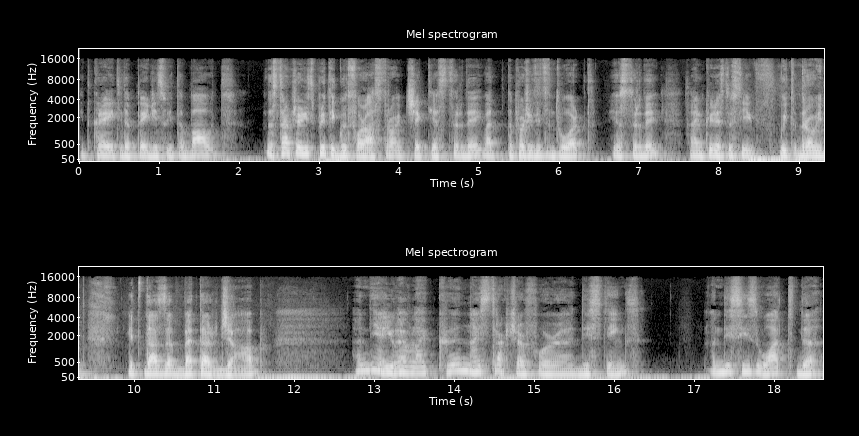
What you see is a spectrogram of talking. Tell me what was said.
it created the pages with about the structure is pretty good for Astro. I checked yesterday but the project didn't work yesterday. So I'm curious to see with Droid it it does a better job. And yeah you have like a nice structure for uh, these things. And this is what the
